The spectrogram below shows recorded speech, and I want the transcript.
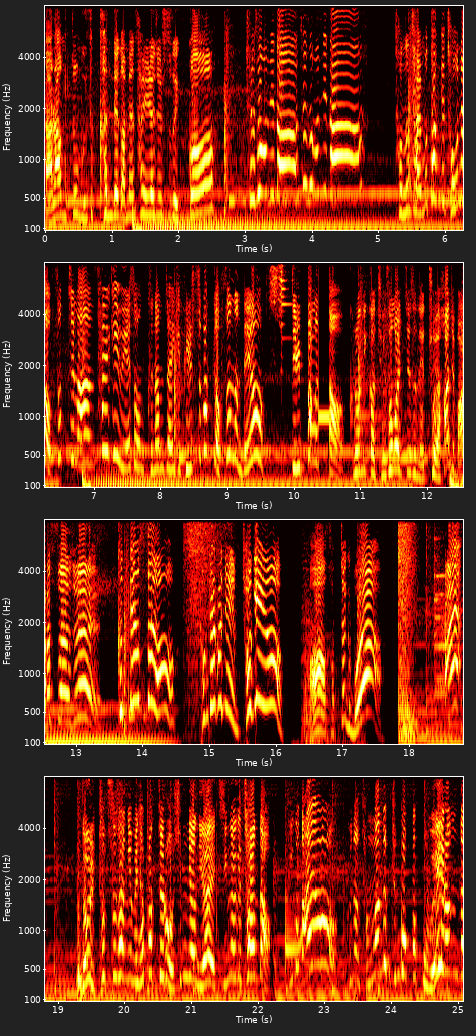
나랑 좀 으슥한 데 가면 살려줄 수도 있고. 죄송합니다. 죄송합니다. 저는 잘못한 게 전혀 없었지만 살기 위해선 그 남자에게 빌 수밖에 없었는데요. 띨빵다. 그러니까 죄송할 짓은 애초에 하지 말았어야지. 그때였어요. 경찰관님, 저기에요. 아, 갑자기 뭐야? 아! 널 특수상임의 협박죄로 10년 이하의 징역에 처한다. 이거 나요. 그냥 장난감 친것 같고 왜 이러는데?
